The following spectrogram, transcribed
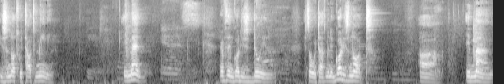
is not without meaning. Amen. Everything God is doing is not without meaning. God is not uh, a man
